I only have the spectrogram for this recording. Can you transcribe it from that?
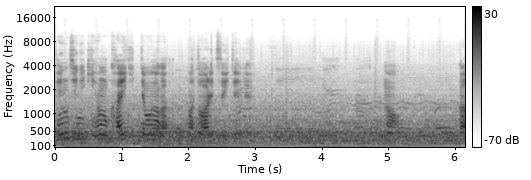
展示に基本会議ってものがまとわりついている。のが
